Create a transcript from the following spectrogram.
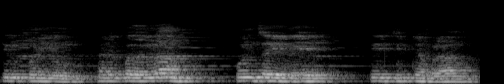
திருப்பணியும் நடப்பதெல்லாம் உன் செயலே. திருச்சிற்றம்பலம்.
